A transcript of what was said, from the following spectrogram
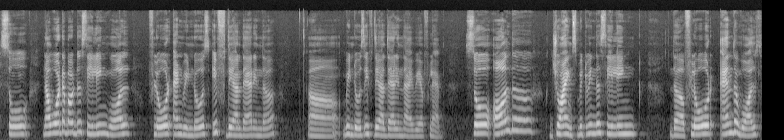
So now what about the ceiling, wall, floor and windows if they are there in the uh, windows if they are there in the IVF lab. So all the joints between the ceiling, the floor and the walls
